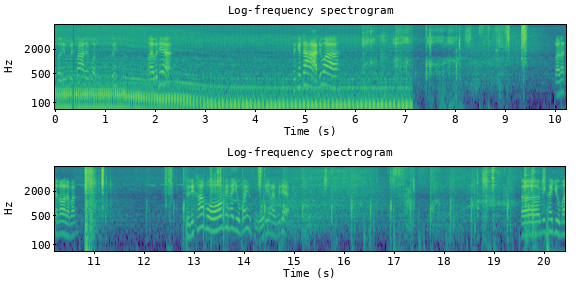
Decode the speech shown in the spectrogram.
เมือนี้มันเป็นบ้านเลยหมดเฮ้ยอะไรวะเนี่ยเป็นแค่ทหารดีว่าเราน่าจะรอดแล้วมั้ง สวัสดีครับผมมีใครอยู่ไหมหูนี่อะไรวะเนี่ย เออมีใครอยู่ไหม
